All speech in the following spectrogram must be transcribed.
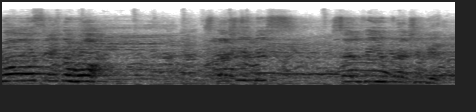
Go take a walk. Especially this selfie you can actually get.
